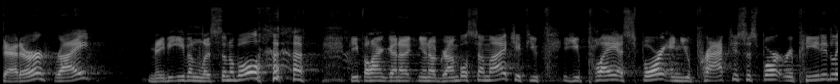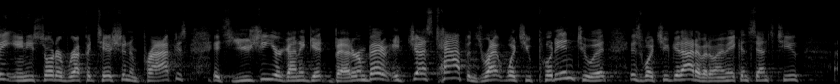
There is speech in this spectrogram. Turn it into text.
better, right? Maybe even listenable. People aren't going to, you know, grumble so much. If you if you play a sport and you practice a sport repeatedly, any sort of repetition and practice, it's usually you're going to get better and better. It just happens, right? What you put into it is what you get out of it. Am I making sense to you? Uh,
